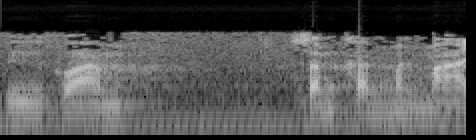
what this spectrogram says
คือความสำคัญมั่นหมาย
